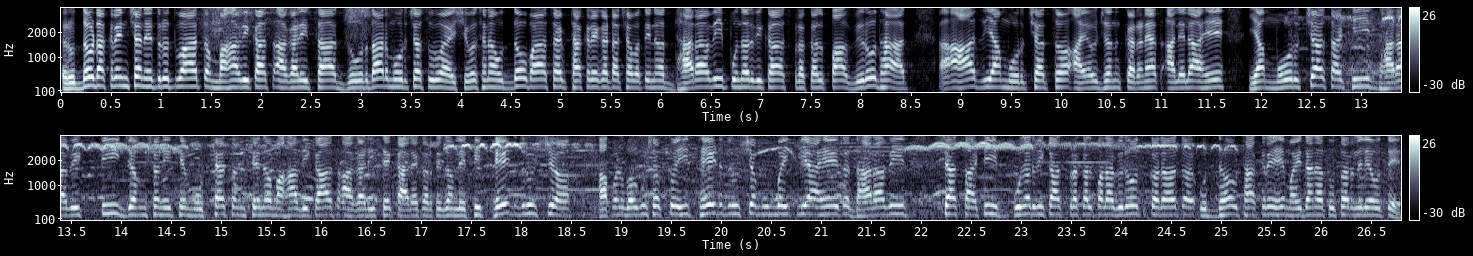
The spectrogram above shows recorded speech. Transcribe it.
तर उद्धव ठाकरेंच्या नेतृत्वात महाविकास आघाडीचा जोरदार मोर्चा सुरू आहे. शिवसेना उद्धव बाळासाहेब ठाकरे गटाच्या वतीनं धारावी पुनर्विकास प्रकल्पाविरोधात आज या मोर्चाचं आयोजन करण्यात आलेलं आहे. या मोर्चासाठी धारावी टी जंक्शन इथे मोठ्या संख्येनं महाविकास आघाडीचे कार्यकर्ते जमले ही थेट दृश्य आपण बघू शकतो. ही थेट दृश्य मुंबईतली आहेत धारावीच्यासाठी पुनर्विकास प्रकल्पाला विरोध करत उद्धव ठाकरे हे मैदानात उतरलेले होते.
